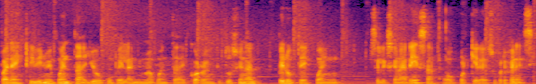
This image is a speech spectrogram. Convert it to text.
Para inscribir mi cuenta yo ocupé la misma cuenta de correo institucional, pero ustedes pueden seleccionar esa o cualquiera de su preferencia.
